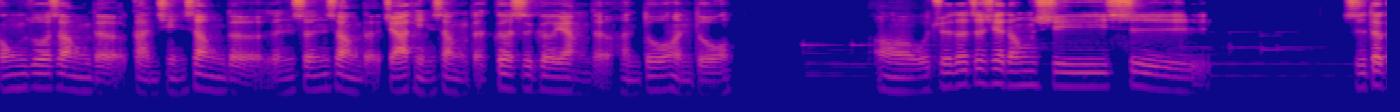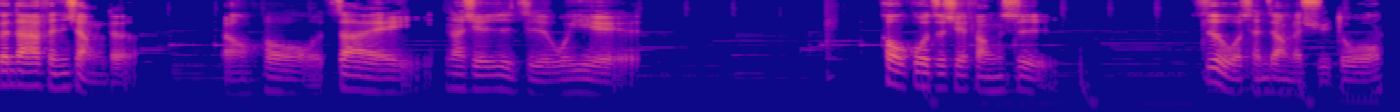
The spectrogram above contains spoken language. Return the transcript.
工作上的、感情上的、人生上的、家庭上的，各式各样的，很多很多。呃，我觉得这些东西是值得跟大家分享的。然后在那些日子，我也透过这些方式自我成长了许多，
